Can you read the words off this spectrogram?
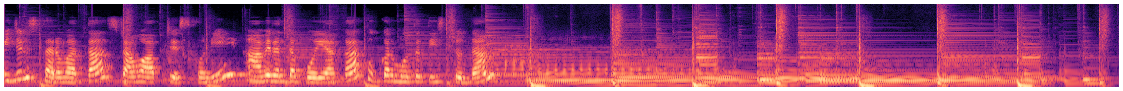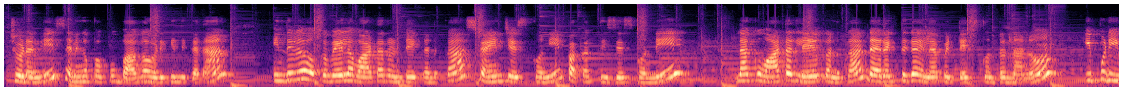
విజిల్స్ తర్వాత స్టవ్ ఆఫ్ చేసుకొని ఆవిరంతా పోయాక కుక్కర్ మూత తీసి చూద్దాం. చూడండి శనగపప్పు బాగా ఉడికింది కదా. ఇందులో ఒకవేళ వాటర్ ఉంటే కనుక స్ట్రైన్ చేసుకొని పక్కకు తీసేసుకోండి. నాకు వాటర్ లేవు కనుక డైరెక్ట్గా ఇలా పెట్టేసుకుంటున్నాను. ఇప్పుడు ఈ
